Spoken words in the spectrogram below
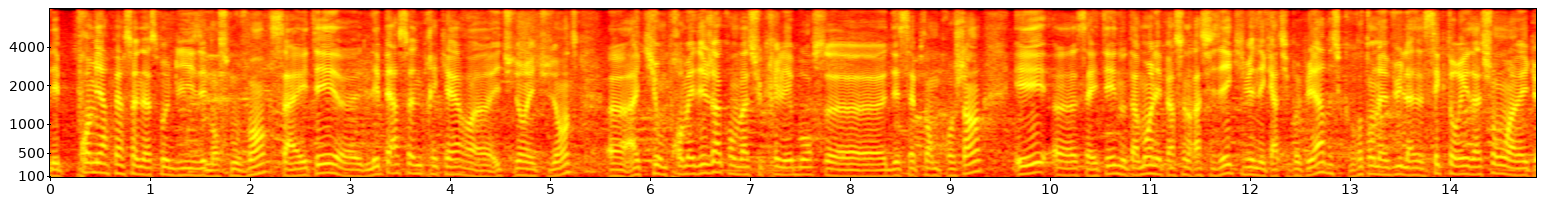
les premières personnes à se mobiliser dans ce mouvement, ça a été euh, les personnes précaires, euh, étudiants et étudiantes, euh, à qui on promet déjà qu'on va sucrer les bourses euh, dès septembre prochain. Et euh, ça a été notamment les personnes racisées qui viennent des quartiers populaires parce que quand on a vu la sectorisation avec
